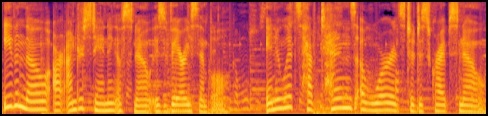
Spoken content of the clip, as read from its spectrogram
Even though our understanding of snow is very simple, Inuits have tens of words to describe snow,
